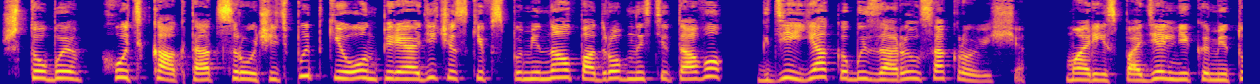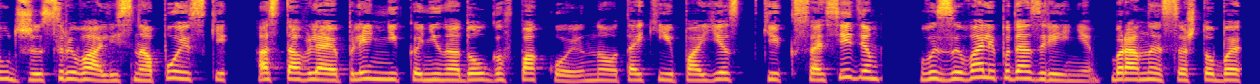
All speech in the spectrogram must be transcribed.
Чтобы хоть как-то отсрочить пытки, он периодически вспоминал подробности того, где якобы зарыл сокровища. Мари с подельниками тут же срывались на поиски, оставляя пленника ненадолго в покое, но такие поездки к соседям вызывали подозрения. Баронесса, чтобы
